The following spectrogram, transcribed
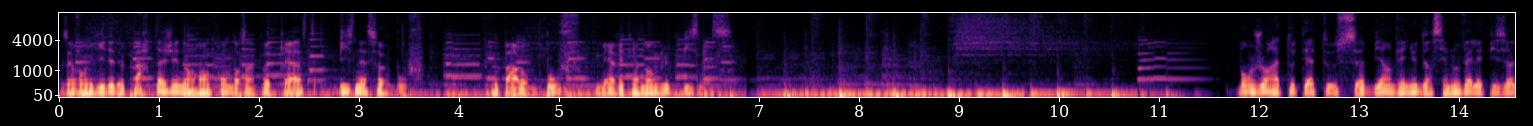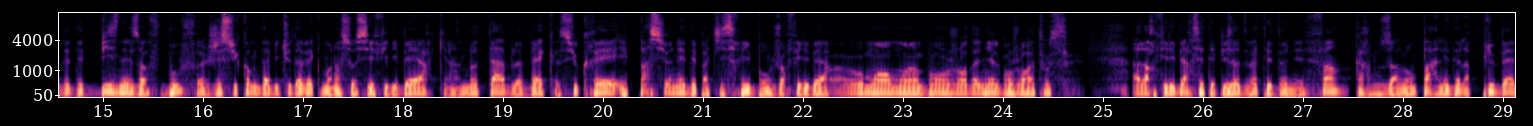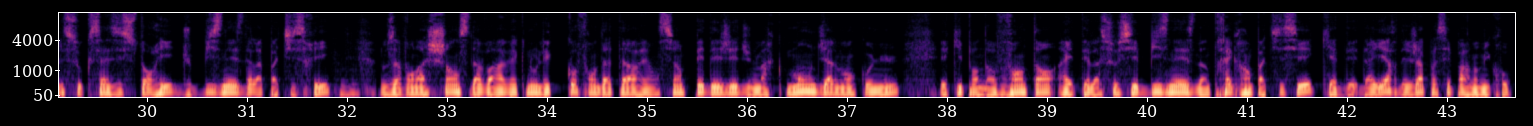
Nous avons eu l'idée de partager nos rencontres dans un podcast Business of Bouffe. Nous parlons bouffe, mais avec un angle business. Bonjour à toutes et à tous, bienvenue dans ce nouvel épisode des Business of Bouffe. Je suis comme d'habitude avec mon associé Philibert qui a un notable bec sucré et passionné des pâtisseries. Bonjour Philibert. Euh, Au moins, au moins, bonjour Daniel, bonjour à tous. Alors Philibert, cet épisode va te donner fin car nous allons parler de la plus belle success story du business de la pâtisserie. Mhm. Nous avons la chance d'avoir avec nous les cofondateurs et anciens PDG d'une marque mondialement connue et qui pendant 20 ans a été l'associé business d'un très grand pâtissier qui est d'ailleurs déjà passé par nos micros.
